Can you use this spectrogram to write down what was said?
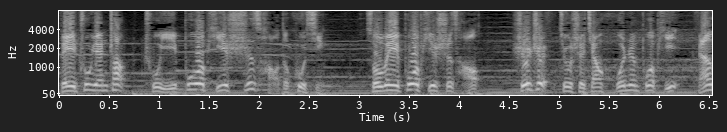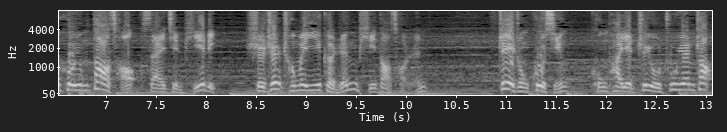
被朱元璋处以剥皮食草的酷刑。所谓剥皮食草，实质就是将活人剥皮，然后用稻草塞进皮里，使之成为一个人皮稻草人。这种酷刑恐怕也只有朱元璋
